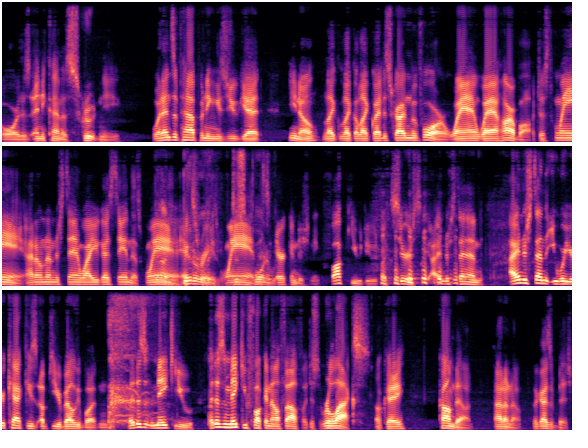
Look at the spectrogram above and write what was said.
or there's any kind of scrutiny, what ends up happening is you get, you know, like like like I described before, wah wah Harbaugh, just wah. I don't understand why you guys saying this. Wah, X-rays, wah, this air conditioning. Fuck you, dude. Like seriously, I understand. I understand that you wear your khakis up to your belly button. That doesn't make you. That doesn't make you fucking alfalfa. Just relax, okay? Calm down. I don't know. The guy's a bitch.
